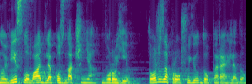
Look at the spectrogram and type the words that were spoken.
нові слова для позначення ворогів. Тож запрошую до перегляду.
